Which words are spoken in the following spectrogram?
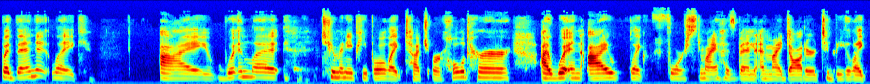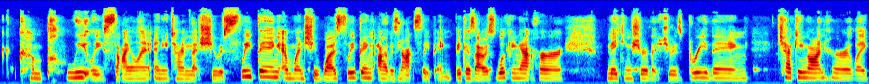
but then it like, I wouldn't let too many people like touch or hold her. I wouldn't, I like forced my husband and my daughter to be like completely silent anytime that she was sleeping. And when she was sleeping, I was not sleeping because I was looking at her, making sure that she was breathing, checking on her. Like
